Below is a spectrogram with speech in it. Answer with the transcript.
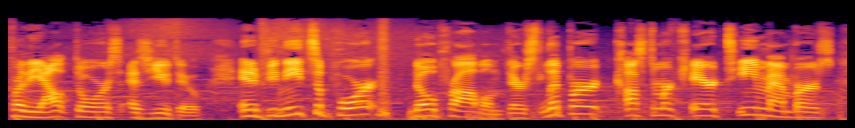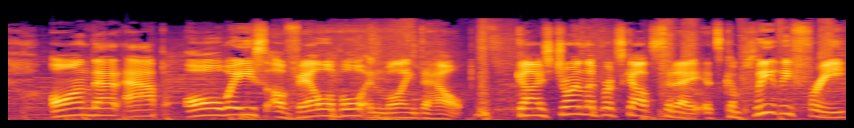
for the outdoors as you do. And if you need support, no problem. There's Lippert customer care team members on that app, always available and willing to help. Guys, join Lippert Scouts today. It's completely free.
